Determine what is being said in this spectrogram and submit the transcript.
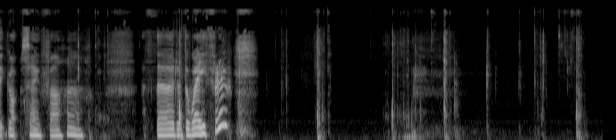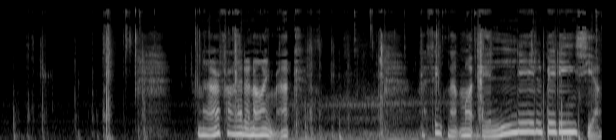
it got so far? Huh? A third of the way through. Now, if I had an iMac, I think that might be a little bit easier.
